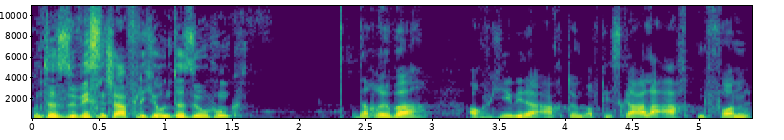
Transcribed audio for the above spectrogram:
unter so wissenschaftliche Untersuchung darüber, auch hier wieder Achtung auf die Skala achten von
